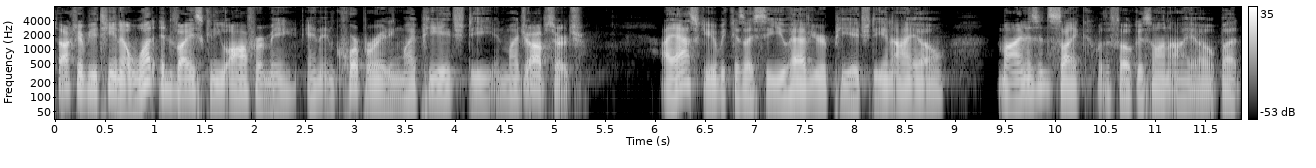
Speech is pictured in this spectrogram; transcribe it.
Dr. Butina, what advice can you offer me in incorporating my PhD in my job search? I ask you because I see you have your PhD in IO. Mine is in psych with a focus on IO, but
